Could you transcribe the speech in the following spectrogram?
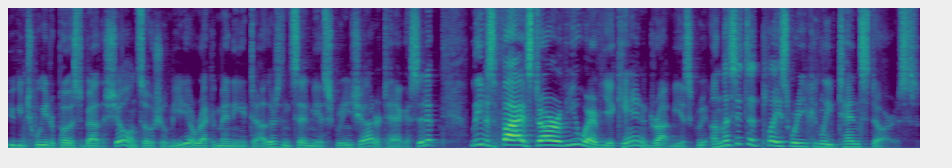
you can tweet or post about the show on social media, recommending it to others, and send me a screenshot or tag us in it. Leave us a five star review wherever you can, and drop me a screen. Unless it's a place where you can leave ten stars,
